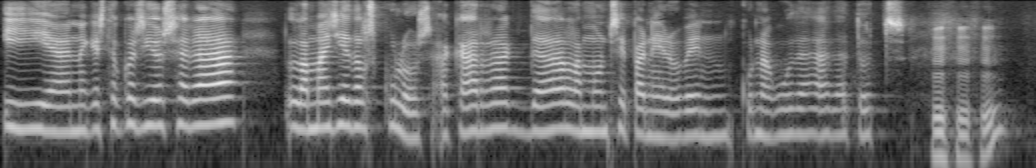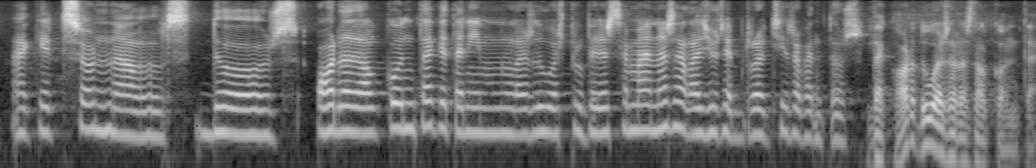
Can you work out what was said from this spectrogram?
i en aquesta ocasió serà la màgia dels colors, a càrrec de la Montse Panero, ben coneguda de tots. Uh -huh. Aquests són els dos hora del conte que tenim les dues properes setmanes a la Josep Roig i Reventós. D'acord, dues hores del conte.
